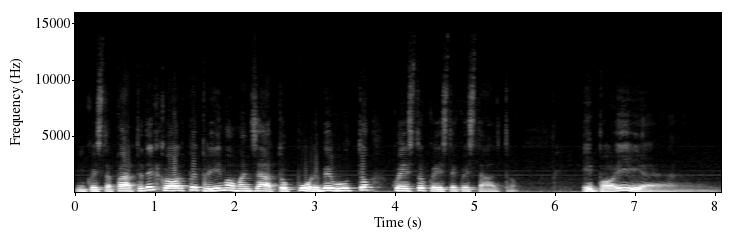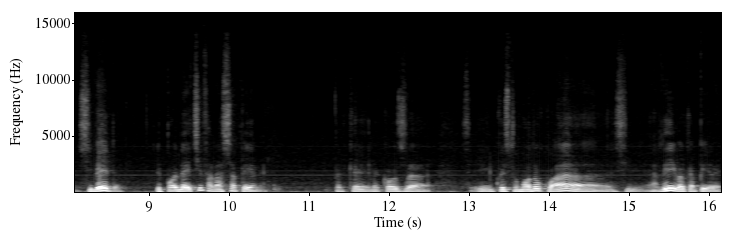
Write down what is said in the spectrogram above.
in questa parte del corpo e prima ho mangiato oppure bevuto questo, questo e quest'altro. E poi eh, si vede e poi lei ci farà sapere, perché la cosa in questo modo qua si arriva a capire,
